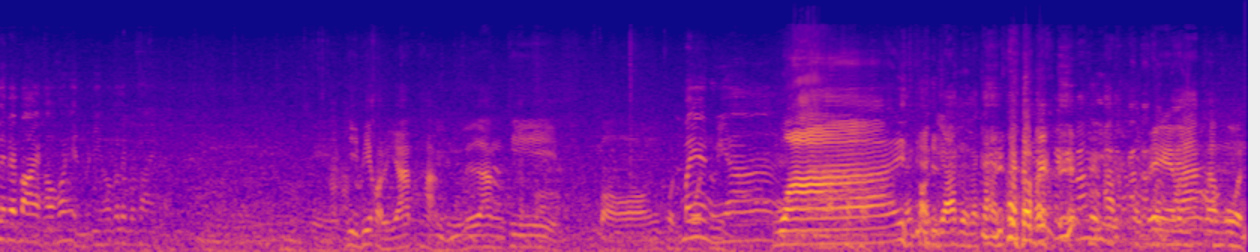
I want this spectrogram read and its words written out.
ก็เลยบายบายเขาเขาเห็นพอดีเขาก็เลยบายบายกันพี่พี่ขออนุญาตถามถึงเรื่องที่ฟ้องคนไม่อนุญาตวายขออนุญาตเลยละกันเป็นไงบ้างพี่กับการตัดสินใจเป็นไงบ้างครับคุณ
